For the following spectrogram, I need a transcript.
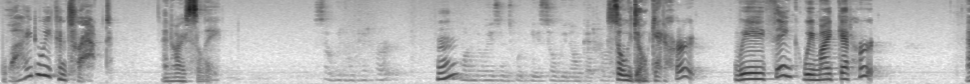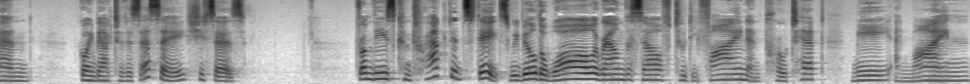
Why do we contract and isolate? So we don't get hurt. Hmm? One of the reasons would be so we don't get hurt. So we don't get hurt. We think we might get hurt. And going back to this essay, she says, from these contracted states, we build a wall around the self to define and protect me and mine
